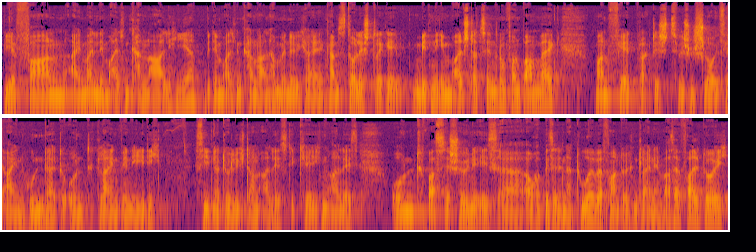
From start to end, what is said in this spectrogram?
Wir fahren einmal in dem alten Kanal hier. Mit dem alten Kanal haben wir natürlich eine ganz tolle Strecke mitten im Altstadtzentrum von Bamberg. Man fährt praktisch zwischen Schleuse 100 und Klein Venedig sieht natürlich dann alles, die Kirchen alles. Und was das Schöne ist, äh, auch ein bisschen die Natur. Wir fahren durch einen kleinen Wasserfall durch,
